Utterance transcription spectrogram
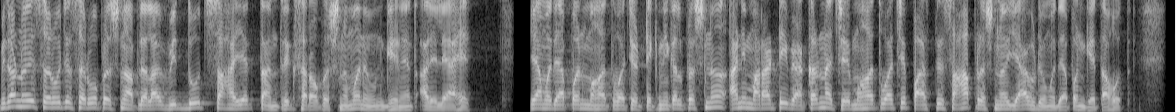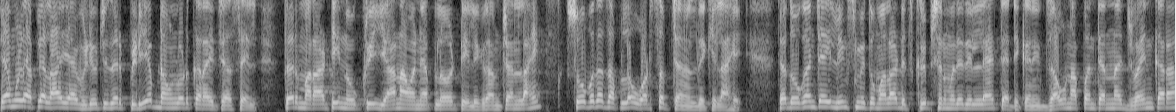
मित्रांनो हे सर्वचे सर्व प्रश्न आपल्याला विद्युत सहाय्यक तांत्रिक सराव प्रश्न म्हणून घेण्यात आलेले आहेत. यामध्ये आपण महत्त्वाचे टेक्निकल प्रश्न आणि मराठी व्याकरणाचे महत्त्वाचे पाच ते सहा प्रश्न या व्हिडिओमध्ये आपण घेत आहोत. त्यामुळे आपल्याला या व्हिडिओची जर पी डी एफ डाउनलोड करायची असेल तर मराठी नोकरी या नावाने आपलं टेलिग्राम चॅनल आहे. सोबतच आपलं व्हॉट्सअप चॅनल देखील आहे. त्या दोघांच्याही लिंक्स मी तुम्हाला डिस्क्रिप्शनमध्ये दिलेल्या आहेत. त्या ठिकाणी जाऊन आपण त्यांना जॉईन करा.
